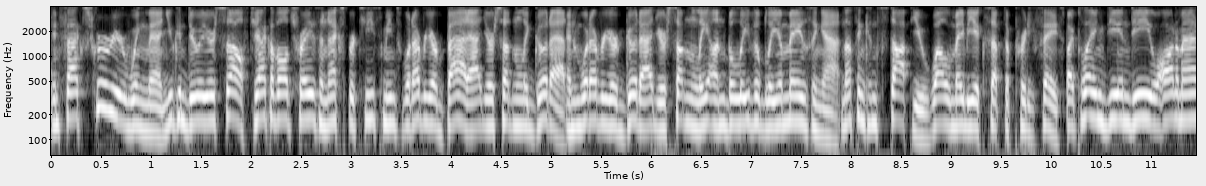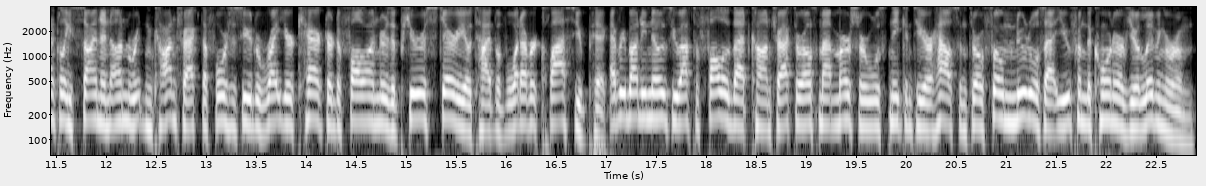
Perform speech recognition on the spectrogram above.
in fact, screw your wingman, you can do it yourself. Jack of all trades and expertise means whatever you're bad at, you're suddenly good at. And whatever you're good at, you're suddenly unbelievably amazing at. Nothing can stop you, well, maybe except a pretty face. By playing D&D, you automatically sign an unwritten contract that forces you to write your character to fall under the purest stereotype of whatever class you pick. Everybody knows you have to follow that contract or else Matt Mercer will sneak into your house and throw foam noodles at you from the corner of your living room.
